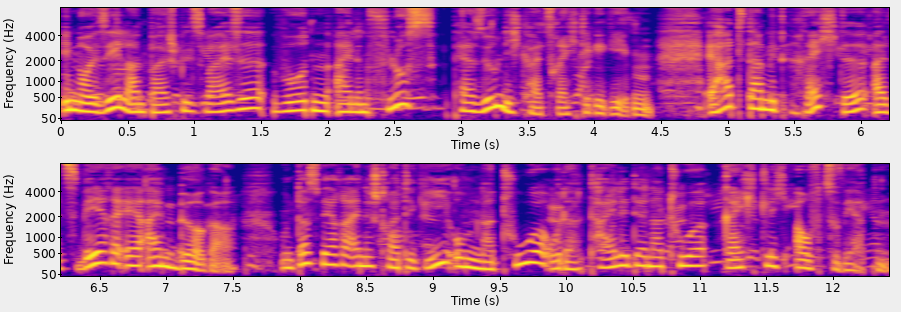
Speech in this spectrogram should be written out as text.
In Neuseeland beispielsweise wurden einem Fluss Persönlichkeitsrechte gegeben. Er hat damit Rechte, als wäre er ein Bürger. Und das wäre eine Strategie, um Natur oder Teile der Natur rechtlich aufzuwerten.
